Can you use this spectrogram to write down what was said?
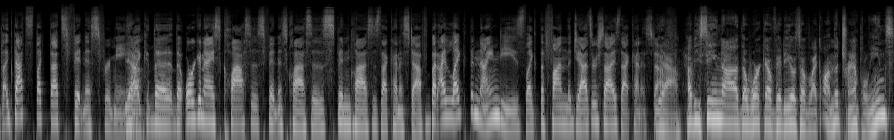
like that's like that's fitness for me. Yeah. Like the the organized classes, fitness classes, spin classes, that kind of stuff. But I like the '90s, like the fun, the jazzercise, that kind of stuff. Yeah. Have you seen uh, the workout videos of like on the trampolines?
